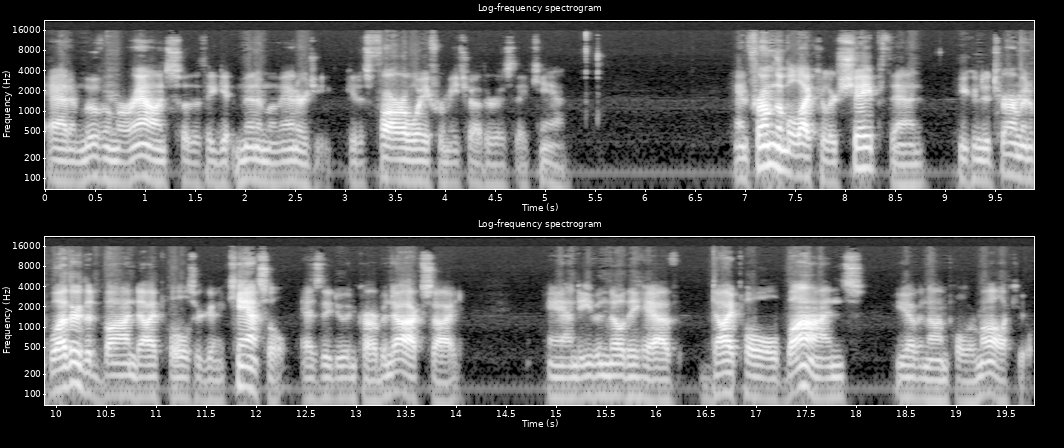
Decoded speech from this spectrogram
atom, move them around so that they get minimum energy, get as far away from each other as they can. And from the molecular shape then, you can determine whether the bond dipoles are going to cancel, as they do in carbon dioxide. And even though they have dipole bonds, you have a nonpolar molecule.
